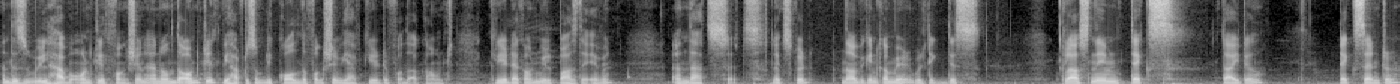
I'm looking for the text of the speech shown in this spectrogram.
And this will have on click function. And on the on click we have to simply call the function we have created for the account. Create account we'll pass the event. And that's it. Looks good. Now we can come here. We'll take this. Class name text title text center.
